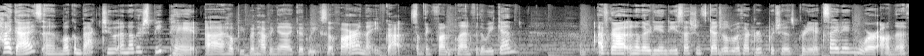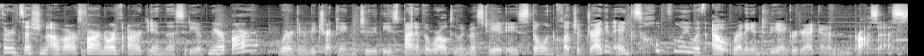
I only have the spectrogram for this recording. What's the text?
Hi guys, and welcome back to another speed paint. Uh, I hope you've been having a good week so far, and that you've got something fun planned for the weekend. I've got another D&D session scheduled with our group, which is pretty exciting. We're on the third session of our Far North arc in the city of Mirabar. We're going to be trekking to the spine of the world to investigate a stolen clutch of dragon eggs, hopefully without running into the Anger Dragon in the process.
